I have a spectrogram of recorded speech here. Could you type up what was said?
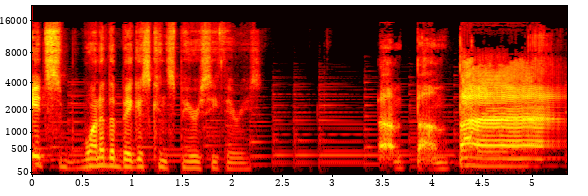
It's one of the biggest conspiracy theories. Bum bum bum.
